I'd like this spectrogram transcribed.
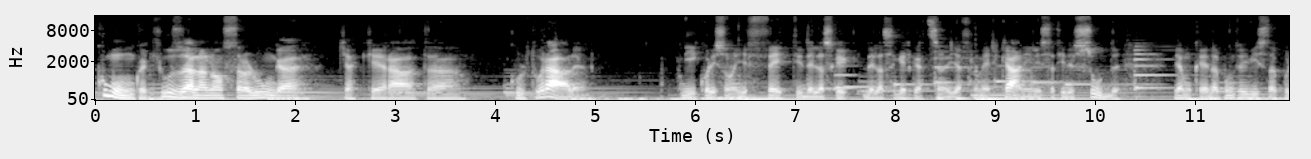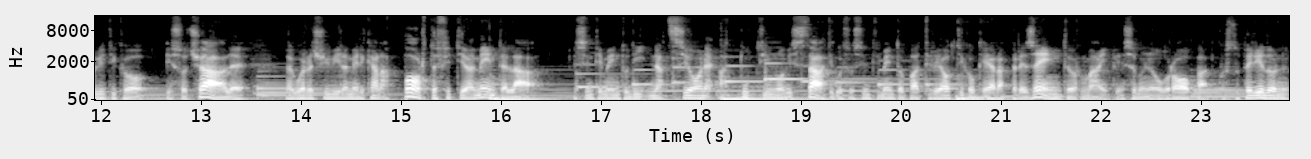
Comunque, chiusa la nostra lunga chiacchierata culturale di quali sono gli effetti della, della segregazione degli afroamericani negli stati del sud, Vediamo che dal punto di vista politico e sociale la guerra civile americana porta effettivamente la, il sentimento di nazione a tutti i nuovi stati, questo sentimento patriottico che era presente ormai, pensiamo in Europa, in questo periodo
